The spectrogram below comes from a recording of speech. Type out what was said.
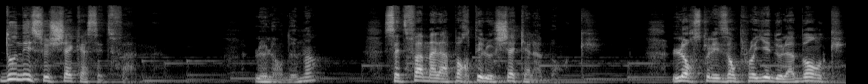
donnait ce chèque à cette femme. Le lendemain, cette femme alla porter le chèque à la banque. Lorsque les employés de la banque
